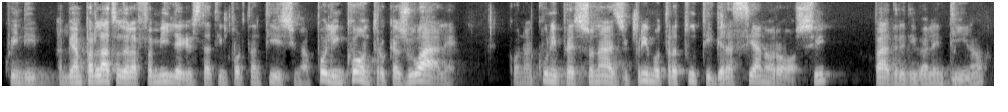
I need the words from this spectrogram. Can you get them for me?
quindi abbiamo parlato della famiglia che è stata importantissima, poi l'incontro casuale con alcuni personaggi, primo tra tutti Graziano Rossi, padre di Valentino,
